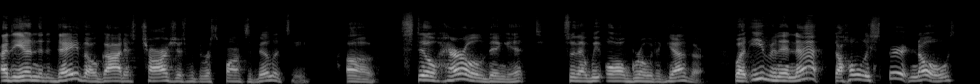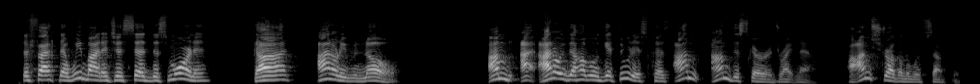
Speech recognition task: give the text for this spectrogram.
At the end of the day, though, God has charged us with the responsibility of still heralding it so that we all grow together. But even in that, the Holy Spirit knows the fact that we might have just said this morning, God, I don't even know. I'm I, I don't even know how I'm gonna get through this because I'm I'm discouraged right now. I'm struggling with something.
